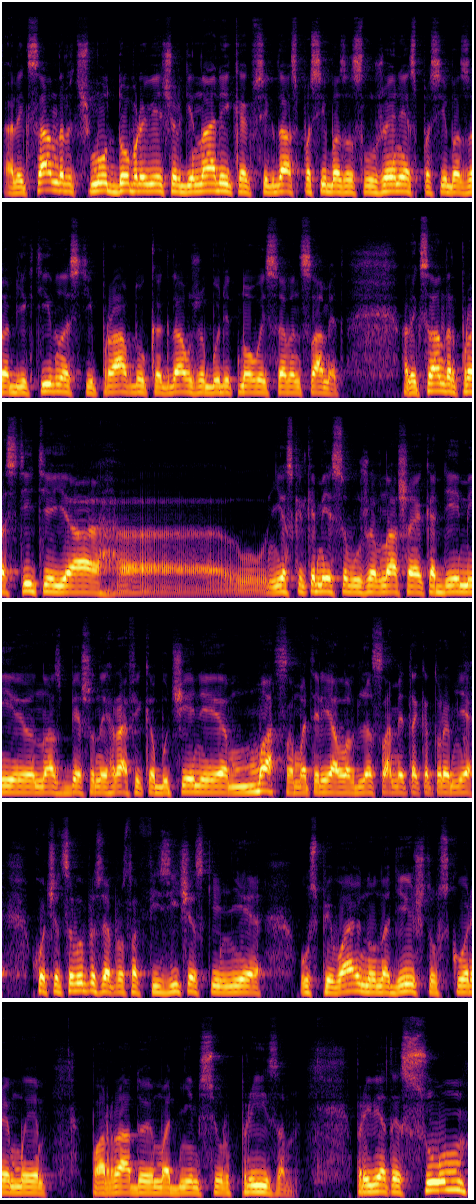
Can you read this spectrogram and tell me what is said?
Александр Чмут, добрый вечер, Геннадий. Как всегда, спасибо за служение, спасибо за объективность и правду. Когда уже будет новый Seven Summit? Александр, простите, я э, несколько месяцев уже в нашей академии, у нас бешеный график обучения, масса материалов для саммита, которые мне хочется выпустить, я просто физически не успеваю, но надеюсь, что вскоре мы порадуем одним сюрпризом. Привет из Сум,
